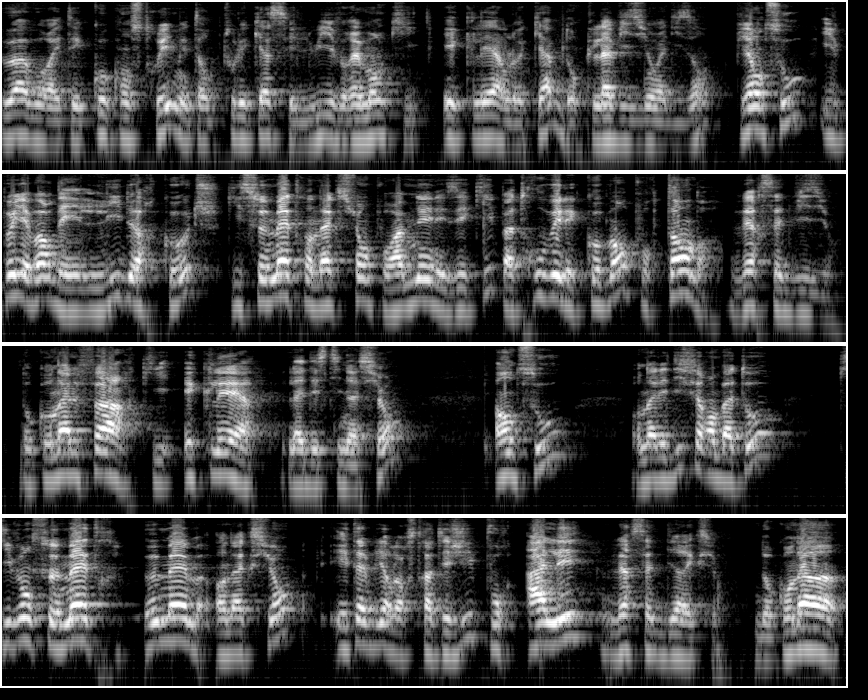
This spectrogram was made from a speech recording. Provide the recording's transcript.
peut avoir été co-construit, mais dans tous les cas, c'est lui vraiment qui éclaire le cap, donc la vision à 10 ans. Puis en dessous, il peut y avoir des leaders coach qui se mettent en action pour amener les équipes à trouver les comment pour tendre vers cette vision. Donc on a le phare qui éclaire la destination. En dessous, on a les différents bateaux qui vont se mettre eux-mêmes en action, établir leur stratégie pour aller vers cette direction. Donc on a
